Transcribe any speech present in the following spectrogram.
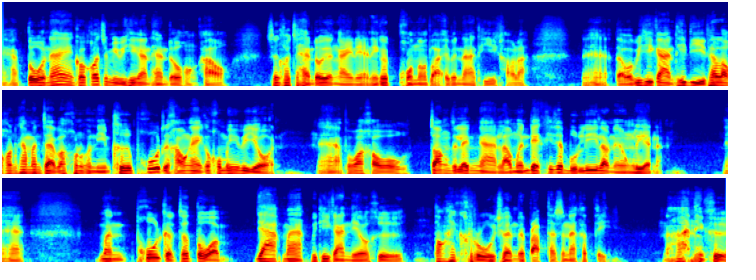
นะครับ ตัวหัวหน้าเองเขาก็จะมีวิธีการ handle ของเขา ซึ่งเขาจะ handle ยังไงเนี่ยนี่ก็คงต้องปล่อยให้เป็นหน้าที่เขาละ นะฮะแต่ว่าวิธีการที่ดีถ้าเราค่อนข้างมั่นใจว่าคนคนนี้คือพูดกับเขาไงก็คงไม่มีประโยชน์นะฮะเพราะว่าเขาจ้องจะเล่นงานเราเหมือนเด็กที่จะบูลลี่เราในโรงเรียนอะนะฮะมันพูดกับเจ้าตัวยากมากวิธีการเดียวก็คือ ต้องให้ครูเชิญไปปรับทัศนคตินะฮะนี่คือ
